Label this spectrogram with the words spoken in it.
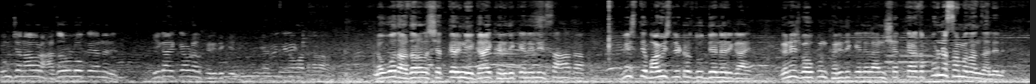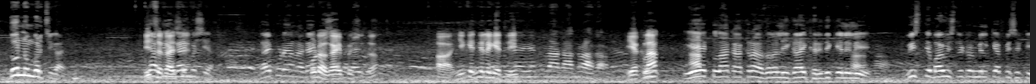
तुमच्या नावावर हजारो लोक येणार आहेत. ही गाय केवढ्याला खरेदी केली? नव्वद हजाराला शेतकऱ्यांनी गाय खरेदी केलेली. सहा दहा वीस ते बावीस लिटर दूध देणारी गाय. गणेश भाऊकून खरेदी केलेला आणि शेतकऱ्याचं पूर्ण समाधान झालेलं. दोन नंबरची गाय. गाय पुढे गाय? पशीचा. हा ही कितीला घेतली? एक लाख अकरा हजार. एक लाख? एक लाख अकरा हजाराली गाय खरेदी केलेली. वीस ते बावीस लिटर मिल्क कॅपॅसिटी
